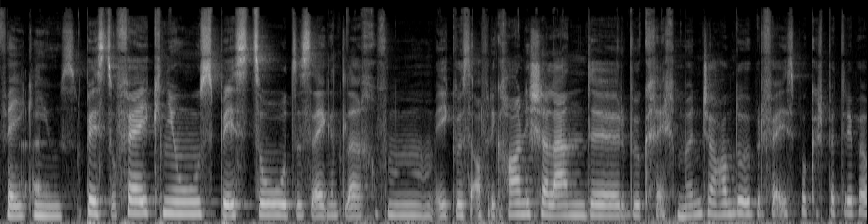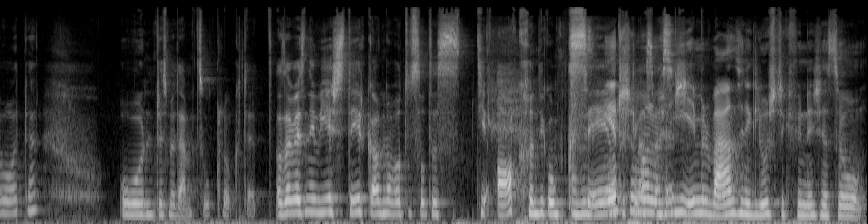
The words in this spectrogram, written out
Fake News. bis zu Fake News, bis zu, dass eigentlich auf dem, in gewissen afrikanischen Ländern wirklich Menschenhandel über Facebook ist betrieben worden und dass man dem zugeschaut hat. Also ich weiß nicht, wie ist es dir gegangen, wo du so das, die Ankündigung Also das gesehen erste Mal, was hast? ich immer wahnsinnig lustig finde, ist ja so,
